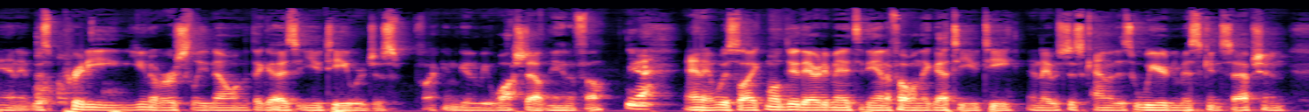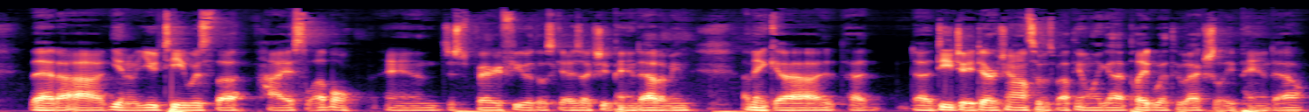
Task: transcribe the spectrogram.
and it was pretty universally known that the guys at UT were just fucking going to be washed out in the NFL. Yeah. And it was like, well, dude, they already made it to the NFL when they got to UT, and it was just kind of this weird misconception that uh, you know UT was the highest level, and just very few of those guys actually panned out. I mean, I think uh, DJ Derrick Johnson was about the only guy I played with who actually panned out,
